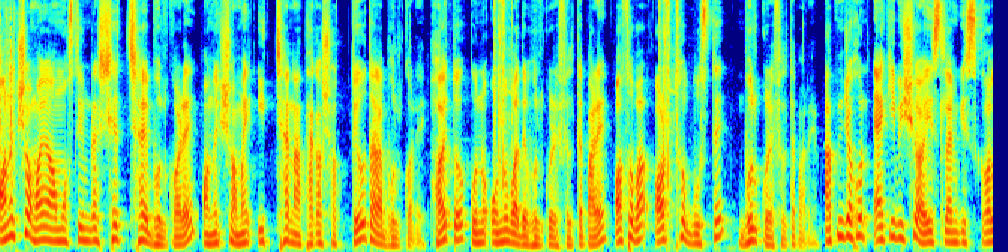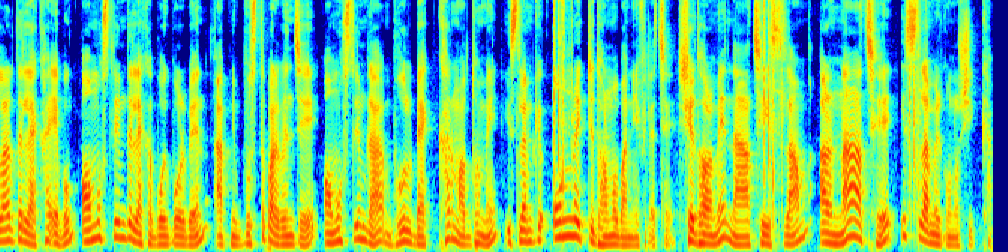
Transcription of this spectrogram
অনেক সময় অমুসলিমরা স্বেচ্ছায় ভুল করে, অনেক সময় ইচ্ছা না থাকা সত্ত্বেও তারা ভুল করে। হয়তো কোনো অনুবাদে ভুল করে ফেলতে পারে, অথবা অর্থ বুঝতে ভুল করে ফেলতে পারে। আপনি যখন একই বিষয়ে ইসলামিক স্কলারদের লেখা এবং অমুসলিমদের লেখা বই পড়বেন, আপনি বুঝতে পারবেন যে অমুসলিমরা ভুল ব্যাখ্যার মাধ্যমে ইসলামকে অন্য একটি ধর্ম বানিয়ে ফেলেছে। সে ধর্মে না আছে ইসলাম আর না আছে ইসলামের কোনো শিক্ষা।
